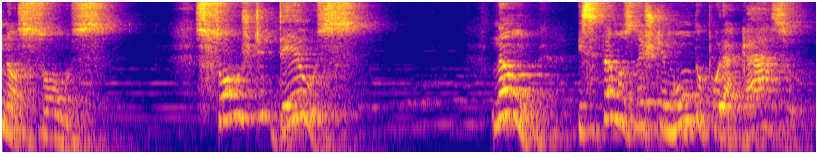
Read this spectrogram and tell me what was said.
nós somos. Somos de Deus. Não estamos neste mundo por acaso,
